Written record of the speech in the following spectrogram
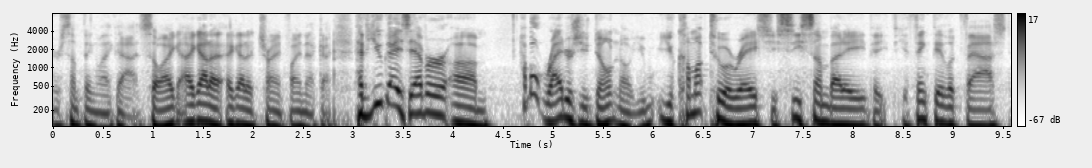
or something like that. So i, I gotta i gotta try and find that guy. Have you guys ever um, how about riders you don't know? You you come up to a race you see somebody that you think they look fast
